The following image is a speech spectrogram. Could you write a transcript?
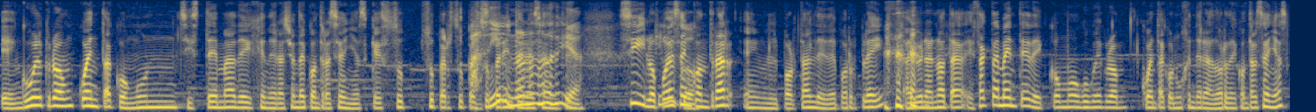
En Google Chrome cuenta con un sistema de generación de contraseñas que es súper, súper, ¿Ah, sí? súper No, no, no interesante. sabía. Sí, lo puedes loco. encontrar en el portal de Deport Play. Hay una nota exactamente de cómo Google Chrome cuenta con un generador de contraseñas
